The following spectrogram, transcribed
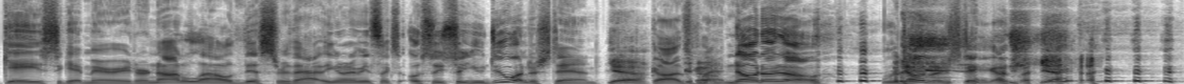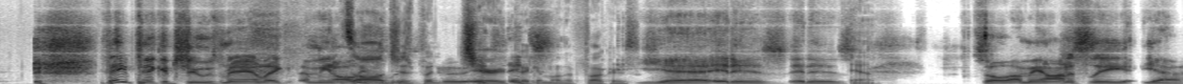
gays to get married or not allow this or that. You know what I mean? It's like, oh, so, so you do understand Yeah. God's yeah. plan. No, no, no. we don't understand God's plan. Yeah. they pick and choose, man. Like, I mean, all It's all just but cherry picking motherfuckers. Yeah, it is. It is. Yeah. So I mean, honestly, yeah.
